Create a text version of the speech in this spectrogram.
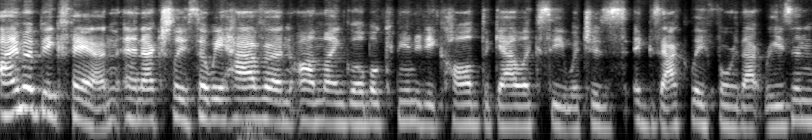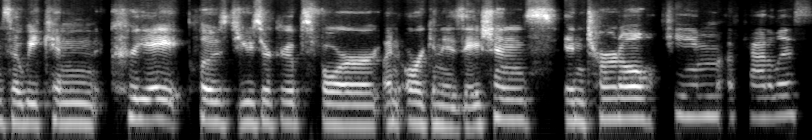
I'm a big fan. And actually, so we have an online global community called the Galaxy, which is exactly for that reason. So we can create closed user groups for an organization's internal team of catalysts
